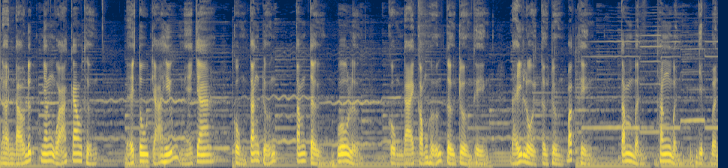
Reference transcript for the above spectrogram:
Nền đạo đức nhân quả cao thượng Để tu trả hiếu mẹ cha, Cùng tăng trưởng tâm từ vô lượng, Cùng đại cộng hưởng từ trường thiện, Đẩy lùi từ trường bất thiện, Tâm bệnh thân bệnh, dịch bệnh.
